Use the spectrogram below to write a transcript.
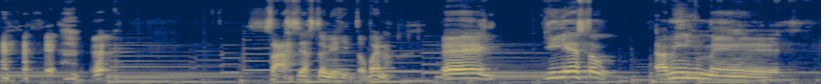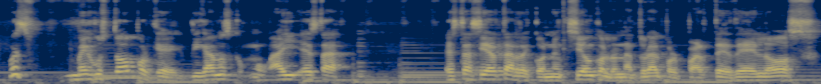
ya estoy viejito. Bueno, eh, y esto a mí me, pues me gustó porque, digamos, como hay esta, esta cierta reconexión con lo natural por parte de los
